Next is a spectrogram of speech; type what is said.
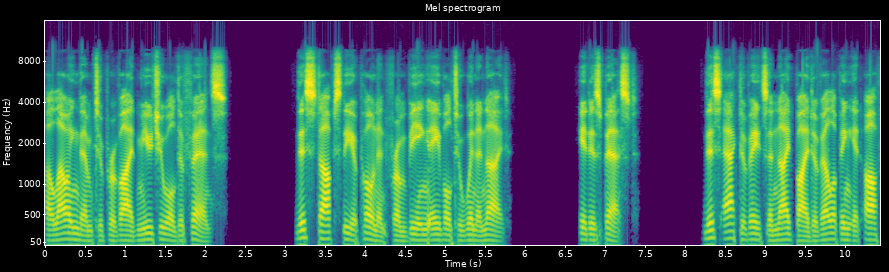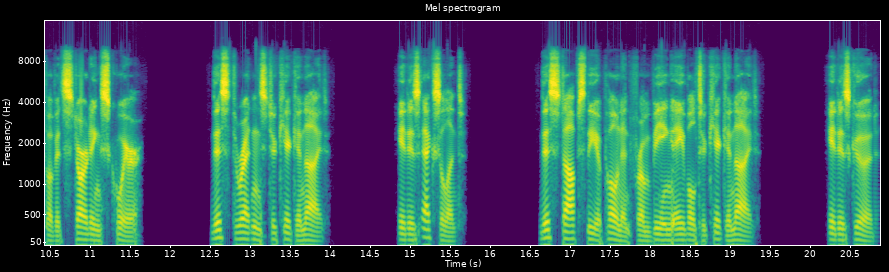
allowing them to provide mutual defense. This stops the opponent from being able to win a knight. It is best. This activates a knight by developing it off of its starting square. This threatens to kick a knight. It is excellent. This stops the opponent from being able to kick a knight. It is good.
